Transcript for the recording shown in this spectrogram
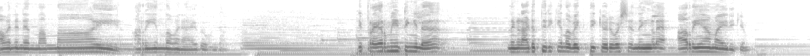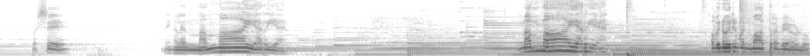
അവൻ എന്നെ നന്നായി അറിയുന്നവനായതുകൊണ്ട് ഈ പ്രയർ മീറ്റിങ്ങിൽ നിങ്ങളുടെ അടുത്തിരിക്കുന്ന വ്യക്തിക്ക് ഒരുപക്ഷെ നിങ്ങളെ അറിയാമായിരിക്കും. പക്ഷേ നിങ്ങളെ നന്നായി അറിയാൻ നന്നായി അറിയാൻ അവൻ ഒരുവൻ മാത്രമേ ഉള്ളൂ.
